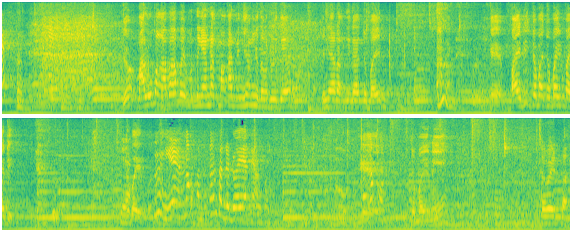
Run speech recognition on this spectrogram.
ya. Yuk, malu mah nggak apa-apa, yang penting enak makan kenyang gitu duit ya. Ini anak kita cobain. Oke, Pak Edi coba cobain Pak Edi. Ya. Cobain Pak. Hmm, iya enak. Pantesan pada doyan ya. Oke, coba ini. Cobain Pak.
